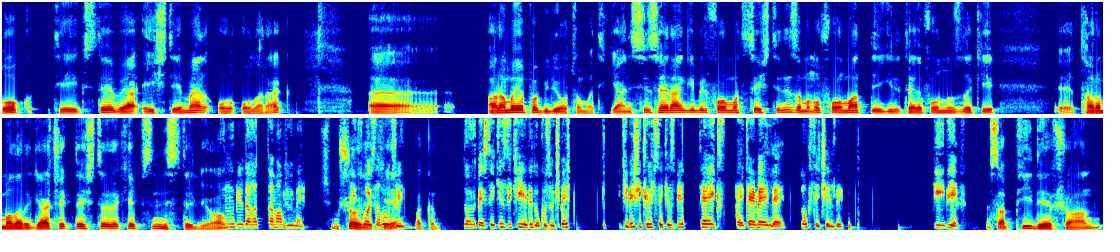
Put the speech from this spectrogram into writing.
doc, txt veya HTML olarak e, arama yapabiliyor otomatik. Yani siz herhangi bir formatı seçtiğiniz zaman o formatla ilgili telefonunuzdaki e, taramaları gerçekleştirerek hepsini listeliyor. Bunu bir daha tamam düğme. Şimdi şöyle ki bakın 4 5 8 2 7 9 3 5 2 5 2 3 8 1 TX HTML doc seçildi. PDF mesela PDF şu an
